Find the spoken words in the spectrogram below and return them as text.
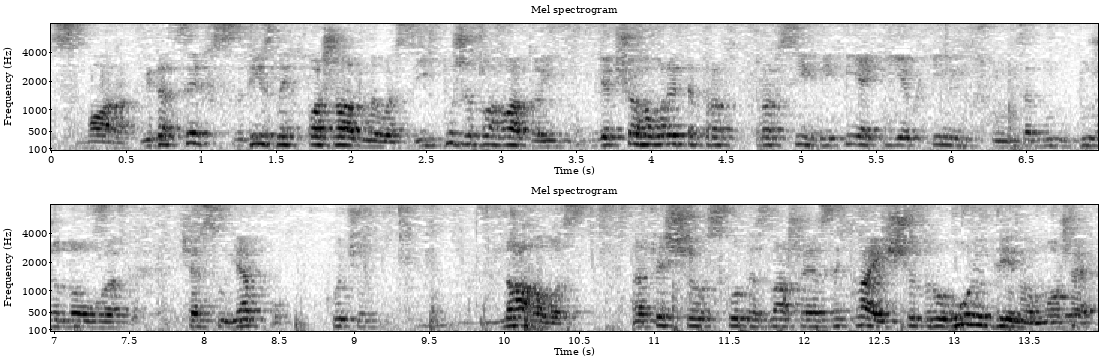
сварок, від оцих різних пожадливостей. Їх дуже багато. І якщо говорити про, про всі гріхи, які є в тілі це дуже довго часу. Я хочу наголос на те, що сходить з нашого язика, і що другу людину може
